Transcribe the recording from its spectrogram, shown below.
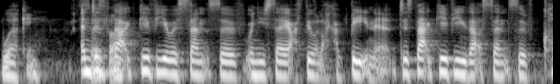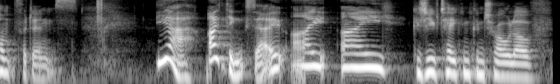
working. And so does far. that give you a sense of when you say I feel like I've beaten it? Does that give you that sense of confidence Yeah, I think so. I I because you've taken control of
